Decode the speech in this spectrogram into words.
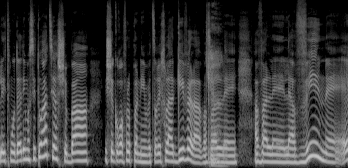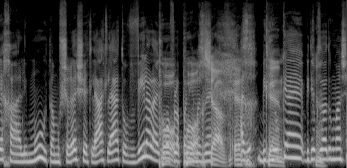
להתמודד עם הסיטואציה שבה יש אגרוף לפנים וצריך להגיב אליו, כן. אבל, אה, אבל אה, להבין אה, איך האלימות המושרשת לאט לאט הובילה לאגרוף פה, לפנים פה, הזה. עכשיו, איך, אז בדיוק, כן. בדיוק כן. זו הדוגמה ש,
